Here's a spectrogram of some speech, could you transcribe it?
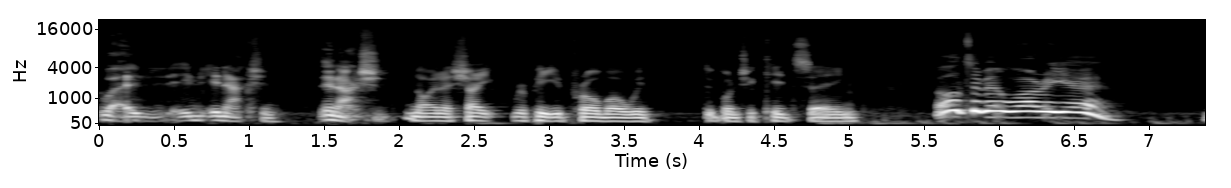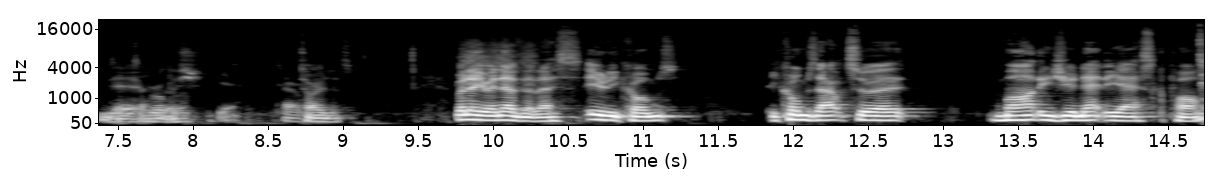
Well, in, in action, In action. not in a shite repeated promo with a bunch of kids saying "Ultimate Warrior." Ten Yeah, rubbish. over. Yeah, terrible. Toilet. But anyway, nevertheless, here he comes. He comes out to a Marty Jannetty esque pop.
